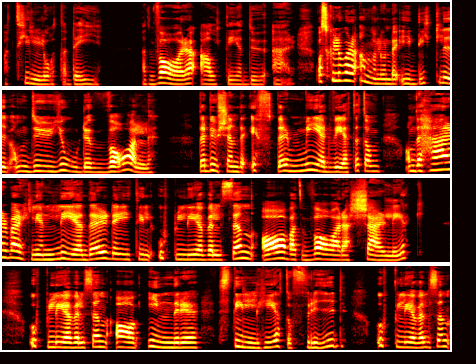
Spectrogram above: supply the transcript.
Att tillåta dig att vara allt det du är. Vad skulle vara annorlunda i ditt liv om du gjorde val där du kände efter medvetet om, om det här verkligen leder dig till upplevelsen av att vara kärlek. Upplevelsen av inre stillhet och frid. Upplevelsen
